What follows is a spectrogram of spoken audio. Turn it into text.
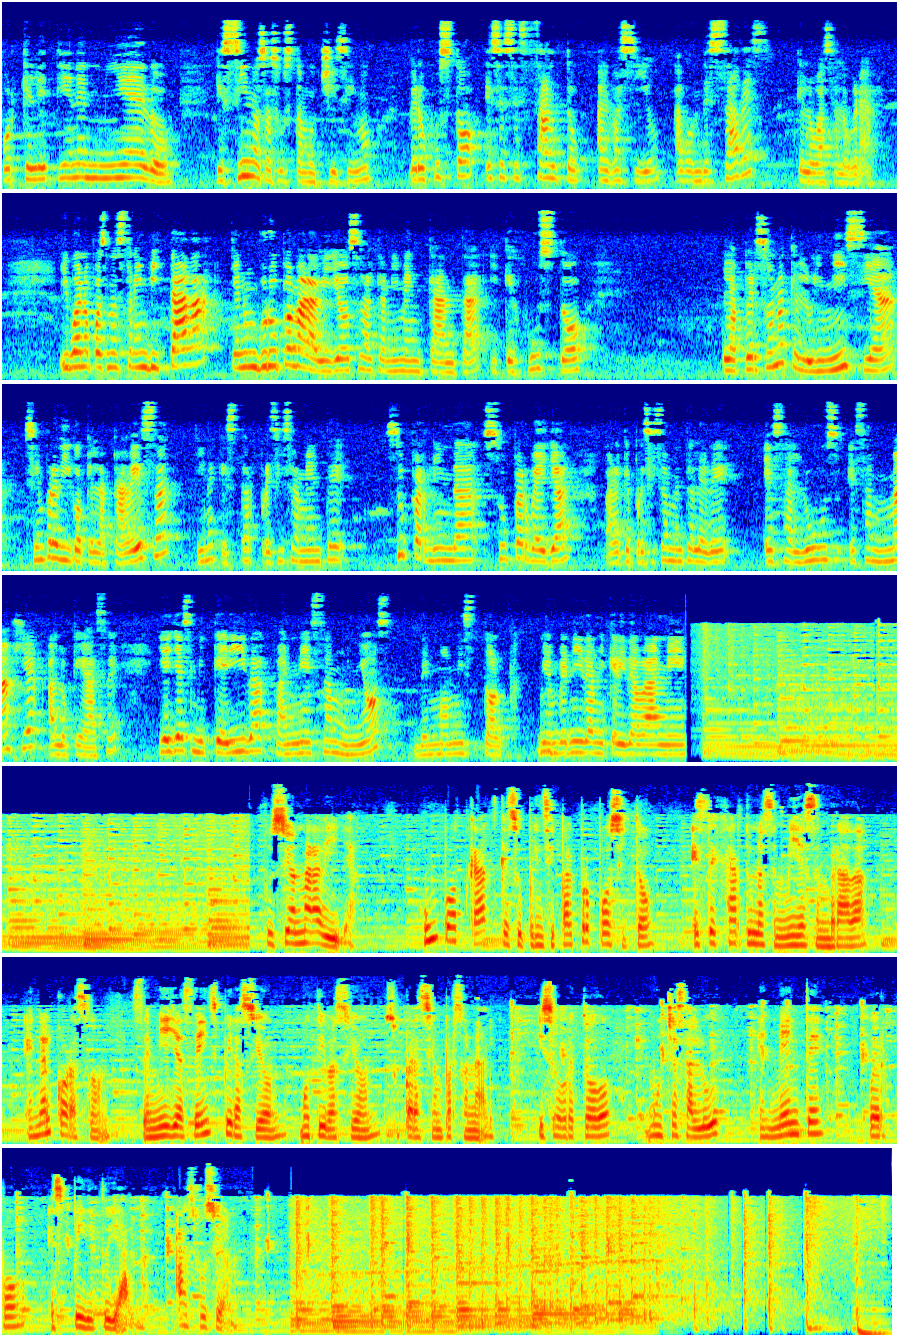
porque le tienen miedo, que sí nos asusta muchísimo, pero justo es ese salto al vacío, a donde sabes que lo vas a lograr. Y bueno, pues nuestra invitada tiene un grupo maravilloso al que a mí me encanta y que justo la persona que lo inicia, siempre digo que la cabeza tiene que estar precisamente súper linda, súper bella, para que precisamente le dé esa luz, esa magia a lo que hace. Y ella es mi querida Vanessa Muñoz de Mommy's Talk. Bienvenida, mi querida Vane. Fusión Maravilla, un podcast que su principal propósito es dejarte una semilla sembrada en el corazón, semillas de inspiración, motivación, superación personal y sobre todo mucha salud en mente, cuerpo, espíritu y alma. Haz fusión.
